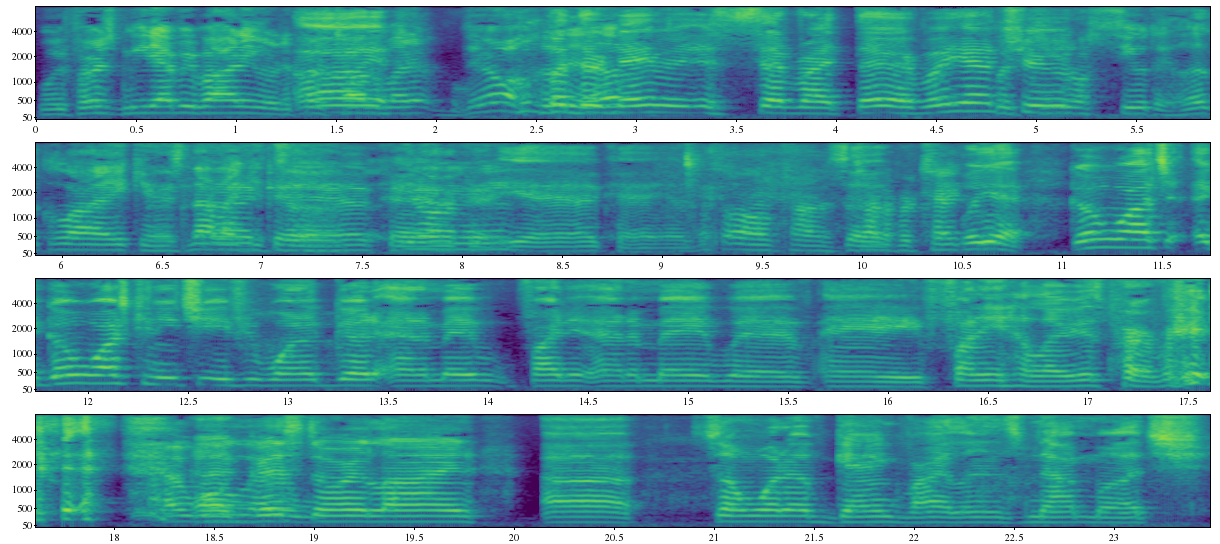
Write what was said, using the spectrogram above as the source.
when we first meet everybody or the first talk yeah. about it, they're all hooded but their up. name is said right there. But yeah, but you true. don't see what they look like, and it's not like it's a, okay, you know what. I mean. Yeah, okay, okay. That's all I'm trying to So, trying to protect. Well, yeah, go watch uh, go watch Kenichi if you want a good anime fighting anime with a funny, hilarious pervert. A good uh, storyline, uh, somewhat of gang violence, not much,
